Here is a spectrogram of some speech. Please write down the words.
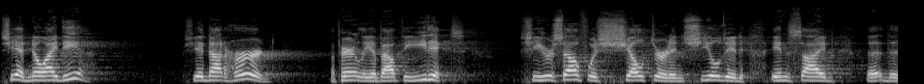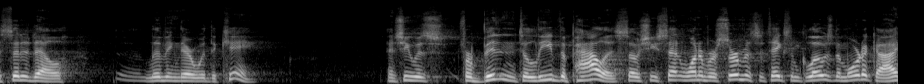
She had no idea. She had not heard, apparently, about the edict. She herself was sheltered and shielded inside the, the citadel, uh, living there with the king. And she was forbidden to leave the palace, so she sent one of her servants to take some clothes to Mordecai,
